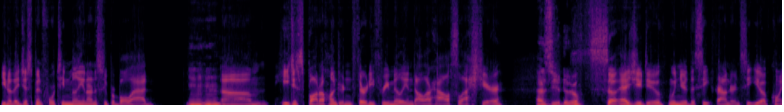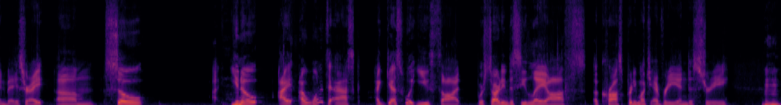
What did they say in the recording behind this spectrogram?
you know, they just spent 14 million on a Super Bowl ad. Mhm. Um, he just bought a 133 million dollar house last year. as you do. So as you do when you're the seat founder and CEO of Coinbase, right? Um, so, you know, I I wanted to ask. I guess what you thought. We're starting to see layoffs across pretty much every industry. Mhm.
